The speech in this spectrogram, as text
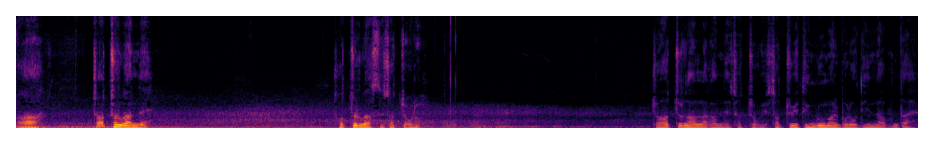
아, 저쪽으로 갔네. 저쪽으로 갔어, 저쪽으로. 저쪽으로 날아갔네, 저쪽에. 저쪽에 등고말벌 어디 있나 본다.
